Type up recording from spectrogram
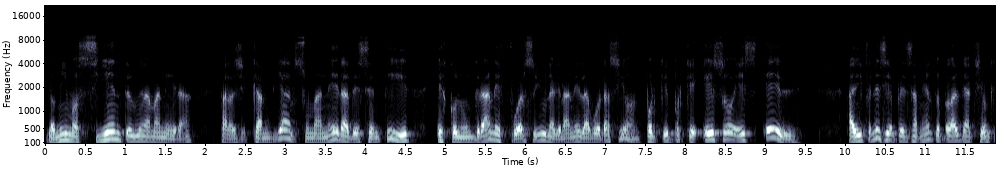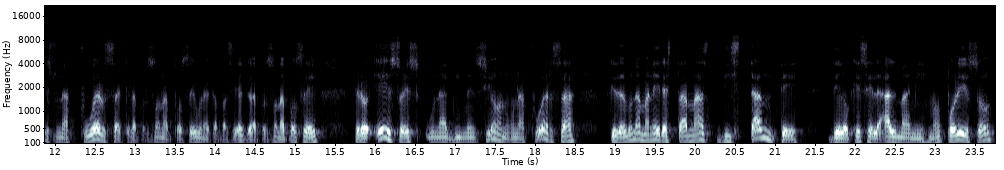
Lo mismo siente de una manera, para cambiar su manera de sentir es con un gran esfuerzo y una gran elaboración. ¿Por qué? Porque eso es él. A diferencia del pensamiento, palabra y acción, que es una fuerza que la persona posee, una capacidad que la persona posee, pero eso es una dimensión, una fuerza que de alguna manera está más distante de lo que es el alma mismo. Por eso,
